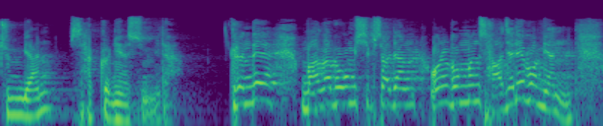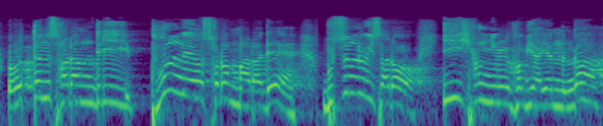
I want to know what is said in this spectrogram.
준비한 사건이었습니다. 그런데 마가복음 14장 오늘 본문 4절에 보면 어떤 사람들이 분내어 서로 말하되 무슨 의사로 이 향유를 허비하였는가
